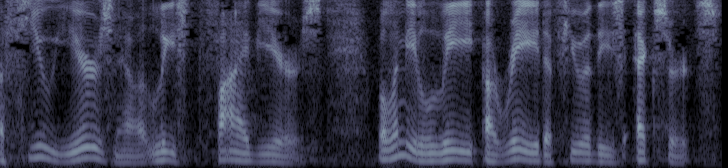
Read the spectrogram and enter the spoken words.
a few years now, at least five years. Well, let me uh, read a few of these excerpts.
